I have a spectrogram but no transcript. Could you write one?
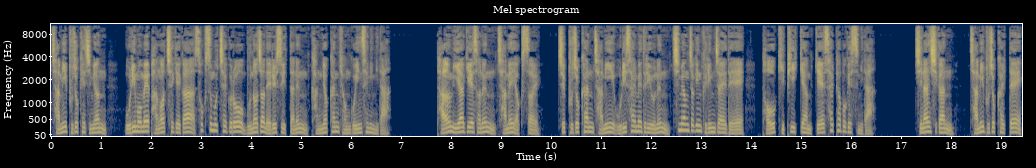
잠이 부족해지면 우리 몸의 방어 체계가 속수무책으로 무너져 내릴 수 있다는 강력한 경고인 셈입니다. 다음 이야기에서는 잠의 역설, 즉 부족한 잠이 우리 삶에 들이우는 치명적인 그림자에 대해 더욱 깊이 있게 함께 살펴보겠습니다. 지난 시간 잠이 부족할 때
